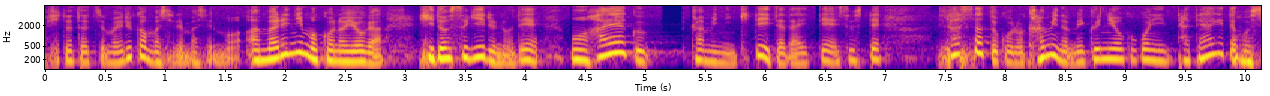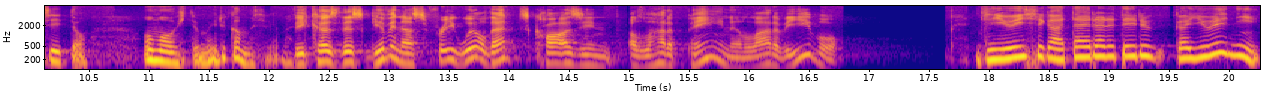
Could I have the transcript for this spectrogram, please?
人たちもいるかもしれませんもうあまりにもこの世がひどすぎるのでもう早く神に来ていただいてそしてさっさとこの神の御国をここに立て上げてほしいと思う人もいるかもしれません Because this giving us free will, that's causing a lot of pain and a lot of evil. 自由意志が与えられているがゆえに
